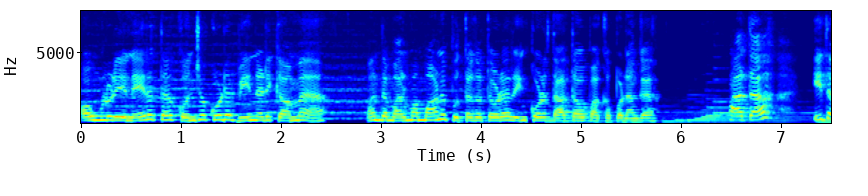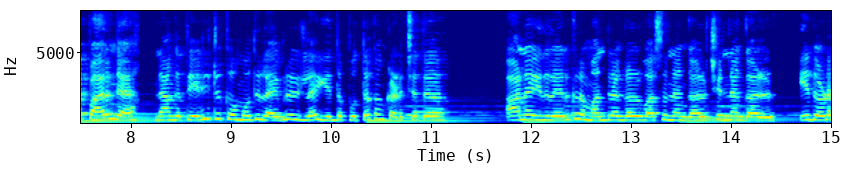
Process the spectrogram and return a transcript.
அவங்களுடைய நேரத்தை கொஞ்சம் கூட வீணடிக்காம அந்த மர்மமான புத்தகத்தோட ரிங்கோட தாத்தாவை பார்க்க போனாங்க. தாத்தா இத பாருங்க. நாங்க தேடிட்டு இருக்கும் போது லைப்ரரியில இந்த புத்தகம் கிடைச்சது. ஆனா இதுல இருக்கிற மந்திரங்கள் வசனங்கள் சின்னங்கள் இதோட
